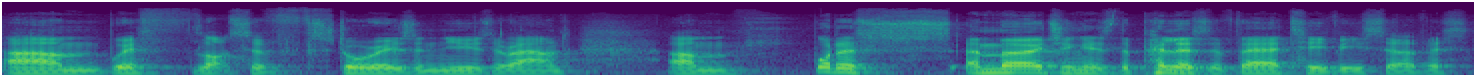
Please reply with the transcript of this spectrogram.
um, with lots of stories and news around um, what is emerging as the pillars of their TV service.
